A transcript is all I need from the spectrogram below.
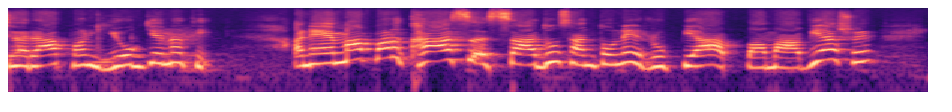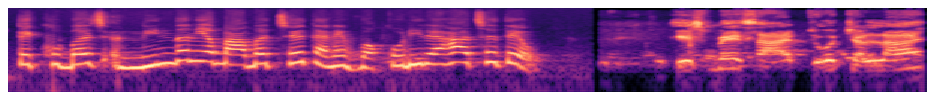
જરા પણ યોગ્ય નથી અને એમાં પણ ખાસ સાધુ સંતોને રૂપિયા આપવામાં આવ્યા છે તે ખૂબ જ નિંદનીય બાબત છે તેને વખોડી રહ્યા છે તેઓ इसमें साहब जो चल रहा है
